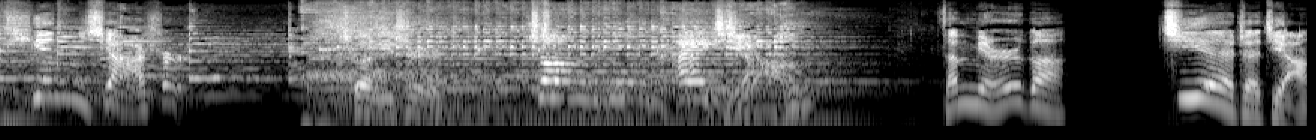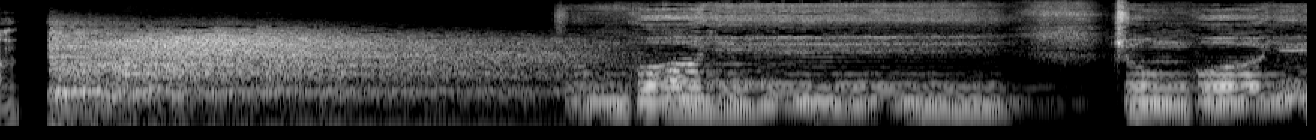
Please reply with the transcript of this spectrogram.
天下事儿。这里是张公开讲，咱明儿个接着讲。中国音，中国音。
